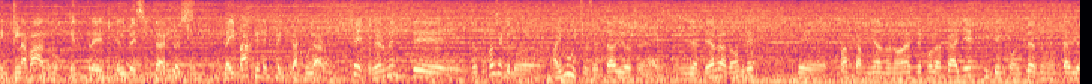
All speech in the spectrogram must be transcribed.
enclavado entre el vecindario. La imagen espectacular. Sí, realmente lo que pasa es que hay muchos estadios en, Inglaterra donde eh, vas caminando nuevamente por la calle y te encontrás un estadio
